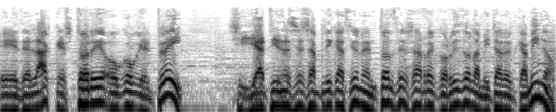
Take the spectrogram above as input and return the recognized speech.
eh, del App Store o Google Play. Si ya tienes esa aplicación, entonces has recorrido la mitad del camino.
